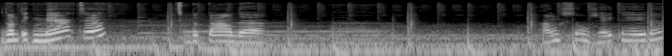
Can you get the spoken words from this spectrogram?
Want ik merkte bepaalde uh, angsten, onzekerheden.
